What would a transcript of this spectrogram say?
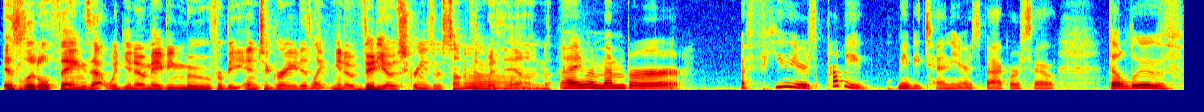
is little things that would you know maybe move or be integrated, like you know video screens or something within. I remember a few years, probably maybe 10 years back or so, the Louvre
